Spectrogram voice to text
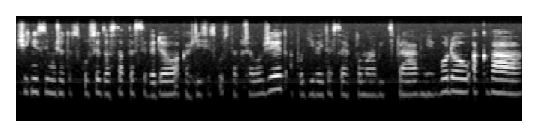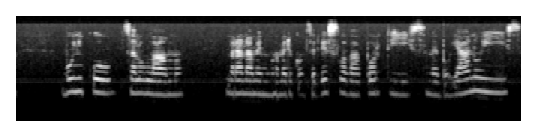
Všichni si můžete zkusit, zastavte si video a každý si zkuste přeložit a podívejte se, jak to má být správně. Vodou, akvá, buňku, celulam, branami máme dokonce dvě slova, portís nebo januís,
